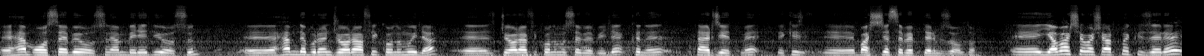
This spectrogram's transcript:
hem OSB olsun hem belediye olsun e, hem de buranın coğrafi konumuyla, e, coğrafi konumu sebebiyle Kınık'ı tercih etmedeki e, başlıca sebeplerimiz oldu. E, yavaş yavaş artmak üzere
